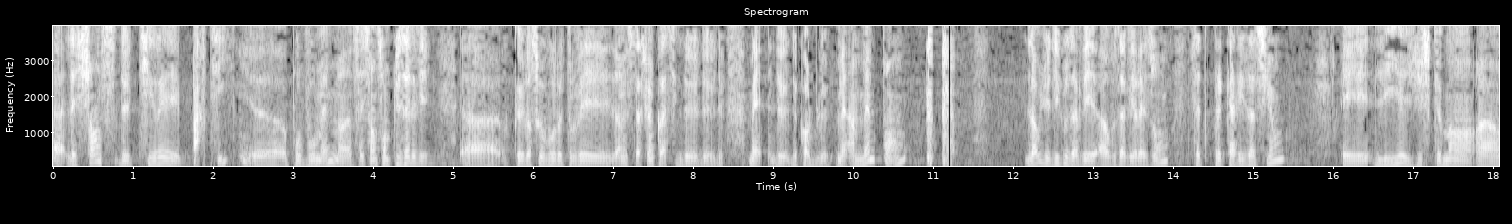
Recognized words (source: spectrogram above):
Euh, les chances de tirer parti pour vous-même, ces chances sont plus élevées que lorsque vous vous retrouvez dans une situation classique de, de col bleu. Mais en même temps, là où je dis que vous avez, euh, vous avez raison, cette précarisation est liée justement euh,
